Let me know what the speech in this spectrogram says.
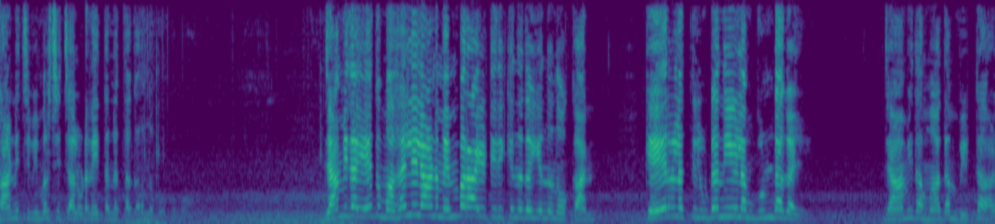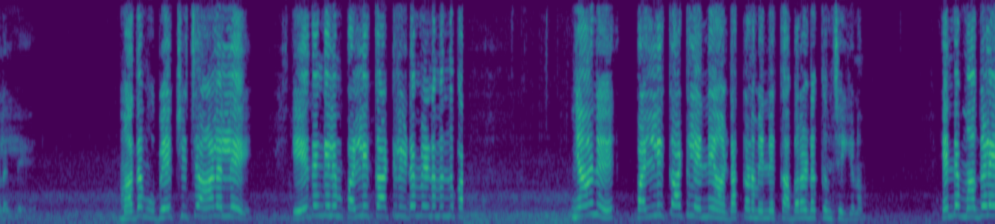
കാണിച്ച് വിമർശിച്ചാൽ ഉടനെ തന്നെ തകർന്നു പോകുമോ? ജാമിത ഏത് മഹലിലാണ് മെമ്പറായിട്ടിരിക്കുന്നത് എന്ന് നോക്കാൻ കേരളത്തിൽ ഉടനീളം ഗുണ്ടകൾ ജാമിത മതം വിട്ട ആളല്ലേ? മതം ഉപേക്ഷിച്ച ആളല്ലേ? ഏതെങ്കിലും പള്ളിക്കാട്ടിൽ ഇടം വേണമെന്ന് ഞാൻ പള്ളിക്കാട്ടിൽ എന്നെ അടക്കണം എന്നെ കബറടക്കം ചെയ്യണം. എന്റെ മകളെ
